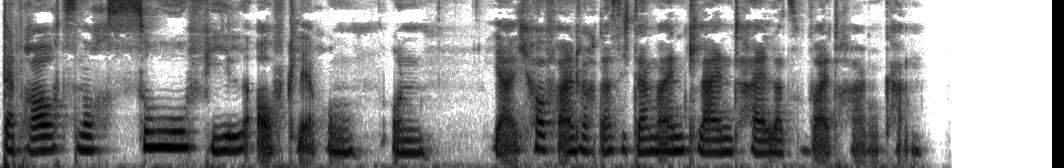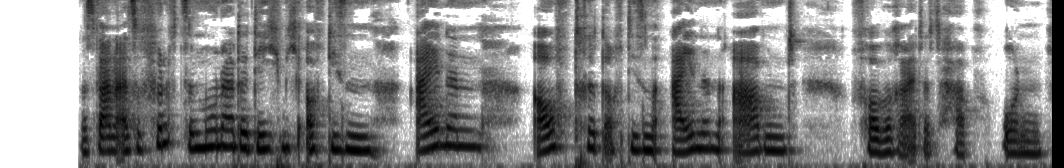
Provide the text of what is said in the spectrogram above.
da braucht's noch so viel Aufklärung und ja, ich hoffe einfach, dass ich da meinen kleinen Teil dazu beitragen kann. Das waren also 15 Monate, die ich mich auf diesen einen Auftritt, auf diesen einen Abend vorbereitet habe. Und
